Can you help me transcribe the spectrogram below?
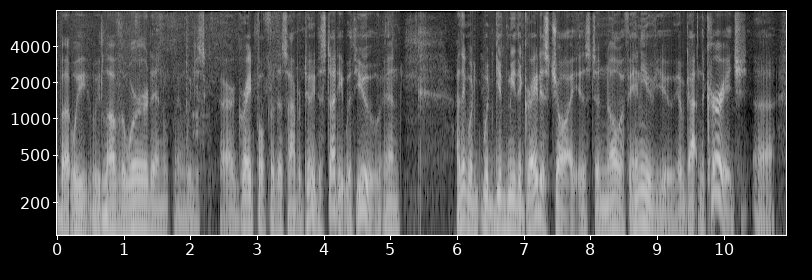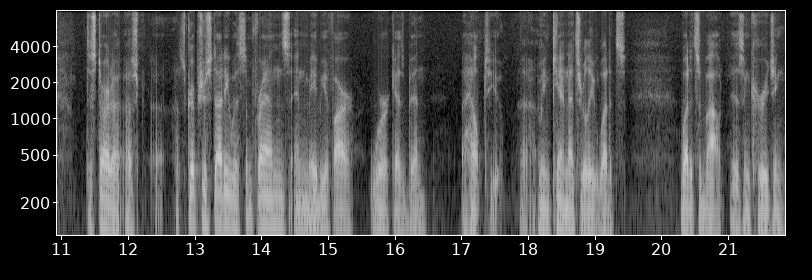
but we, we love the Word and, and we just are grateful for this opportunity to study it with you. And I think what would give me the greatest joy is to know if any of you have gotten the courage uh, to start a, a, a, scripture study with some friends, and maybe if our work has been a help to you. Uh, I mean, Ken, that's really what it's what it's about is encouraging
